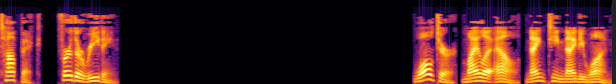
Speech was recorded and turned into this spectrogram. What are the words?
Topic. Further reading Walter, Mila L., 1991.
